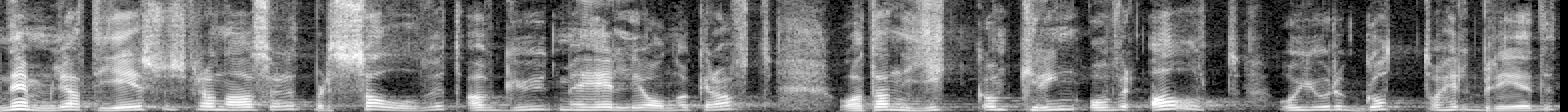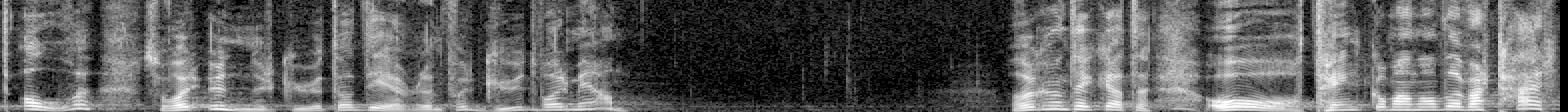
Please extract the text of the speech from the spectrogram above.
Nemlig at Jesus fra Nasaret ble salvet av Gud med hellig ånd og kraft, og at han gikk omkring overalt og gjorde godt og helbredet alle som var underkuet av djevelen, for Gud var med han. Og Da kan man tenke at å, tenk om han hadde vært her!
